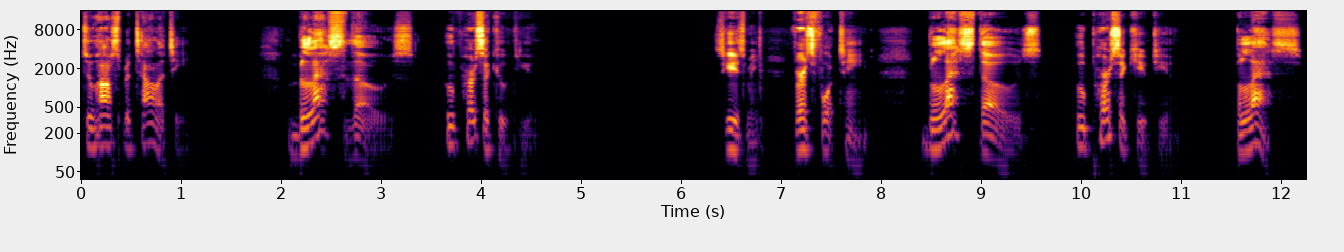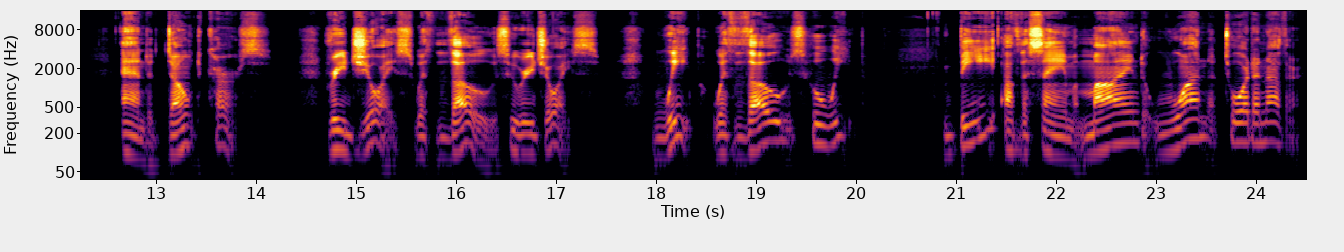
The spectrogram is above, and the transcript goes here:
to hospitality. Bless those who persecute you. Excuse me, verse 14. Bless those who persecute you. Bless and don't curse. Rejoice with those who rejoice. Weep with those who weep. Be of the same mind one toward another.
